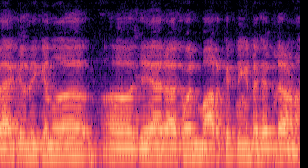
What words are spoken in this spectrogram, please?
ബാക്കിലിരിക്കുന്നത് ജയ രാഘവൻ മാർക്കറ്റിങ്ങിന്റെ ഹെഡാണ്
